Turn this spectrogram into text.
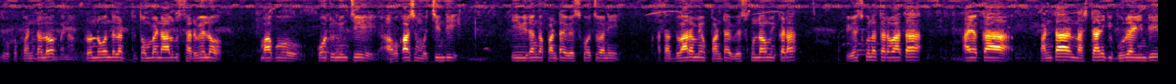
ఈ యొక్క పంటలో రెండు వందల తొంభై నాలుగు సర్వేలో మాకు కోర్టు నుంచి అవకాశం వచ్చింది. ఈ విధంగా పంట వేసుకోవచ్చు అని తద్వారా మేము పంట వేసుకున్నాము ఇక్కడ. వేసుకున్న తర్వాత ఆ యొక్క పంట నష్టానికి గురి అయింది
